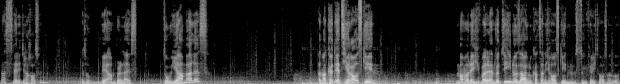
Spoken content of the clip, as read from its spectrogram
das werdet ihr noch rausfinden. Also, wer Umbrella ist. So, hier haben wir alles. Also man könnte jetzt hier rausgehen. Machen wir nicht, weil dann wird sie eh nur sagen, du kannst da nicht rausgehen und ist zu gefährlich draußen. Also,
